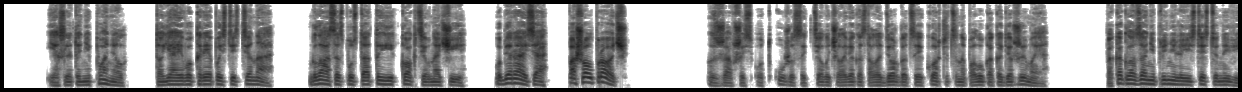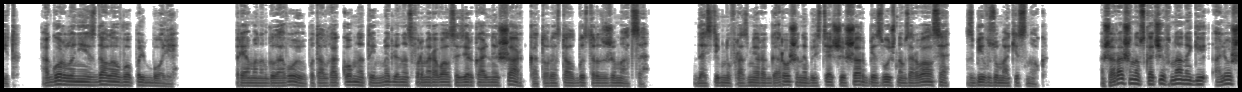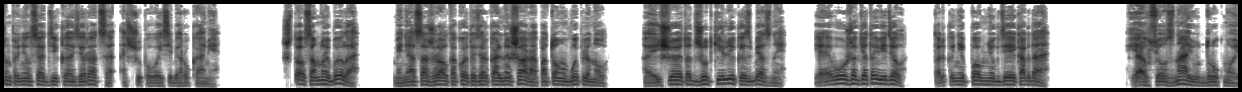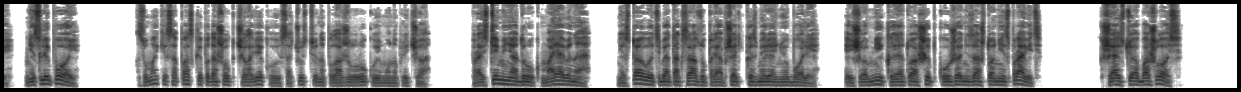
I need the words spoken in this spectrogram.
«Если ты не понял, то я его крепость и стена, глаз из пустоты и когти в ночи. Убирайся! Пошел прочь!» Сжавшись от ужаса, тело человека стало дергаться и корчиться на полу, как одержимое, пока глаза не приняли естественный вид, а горло не издало вопль боли. Прямо над головой у потолка комнаты медленно сформировался зеркальный шар, который стал быстро сжиматься. Достигнув размера горошины, блестящий шар беззвучно взорвался, сбив Зумаки с ног. Ошарашенно вскочив на ноги, Алёшин принялся дико озираться, ощупывая себя руками. Что со мной было? Меня сожрал какой-то зеркальный шар, а потом выплюнул. А еще этот жуткий лик из бездны. Я его уже где-то видел, только не помню где и когда. Я все знаю, друг мой, не слепой. Зумаки с опаской подошел к человеку и сочувственно положил руку ему на плечо. Прости меня, друг, моя вина. Не стоило тебя так сразу приобщать к измерению боли. Еще миг, и эту ошибку уже ни за что не исправить. К счастью, обошлось.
